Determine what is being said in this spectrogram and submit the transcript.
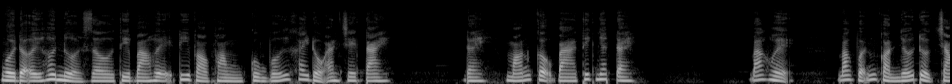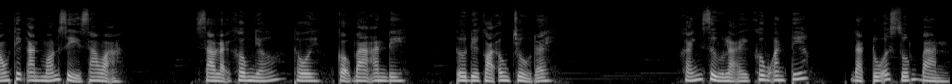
Ngồi đợi hơn nửa giờ thì bà Huệ đi vào phòng cùng với khay đồ ăn trên tay. Đây, món cậu ba thích nhất đây. Bác Huệ, bác vẫn còn nhớ được cháu thích ăn món gì sao ạ? Sao lại không nhớ? Thôi, cậu ba ăn đi. Tôi đi gọi ông chủ đây. Khánh dừng lại không ăn tiếp, đặt đũa xuống bàn,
